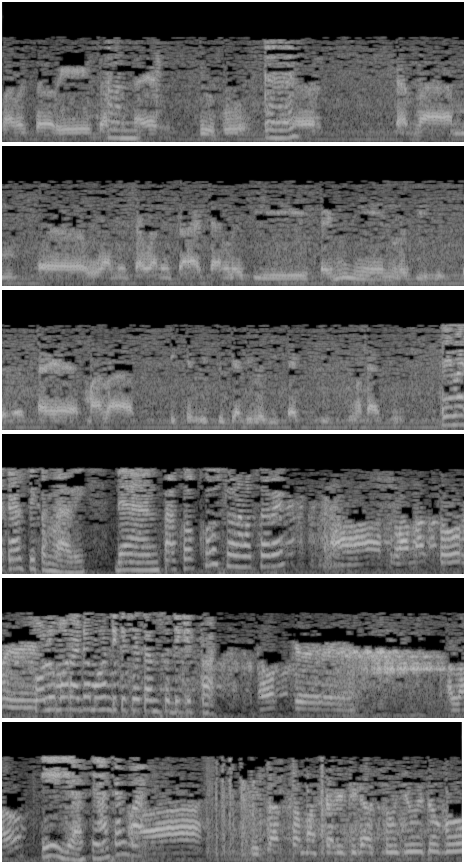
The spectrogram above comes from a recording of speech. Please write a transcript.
Selamat sore, dan saya setuju Bu. Eh, karena eh, wanita-wanita akan lebih feminin, lebih eh, saya malah pikir itu jadi lebih seksi. Terima kasih. Terima kasih kembali. Dan Pak Koko, selamat sore. Ah, selamat sore. Volume radio mohon dikecilkan sedikit, Pak. Oke. Halo? Iya, silakan Pak. Ah, kita sama sekali tidak setuju itu Bu.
